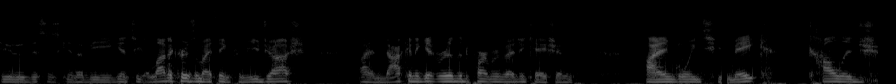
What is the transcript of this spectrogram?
to this is going to be get you a lot of criticism I think from you, Josh. I am not going to get rid of the Department of Education. I am going to make college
